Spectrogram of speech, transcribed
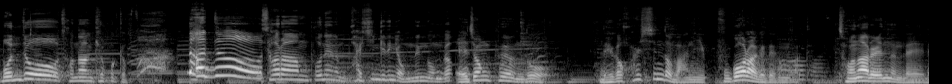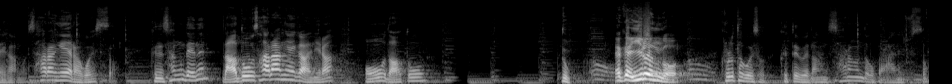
먼저 전화한 기억밖에 없어. 나도. 사람 보내는 뭐 발신 기능이 없는 건가? 애정 표현도 내가 훨씬 더 많이 구걸하게 되는 것 같아. 전화를 했는데 내가 뭐 사랑해라고 했어. 근데 상대는 나도 사랑해가 아니라 어 나도 뚝. 약간 이런 거. 그렇다고 해서 그때 왜 나한테 사랑한다고 말 안 해줬어?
